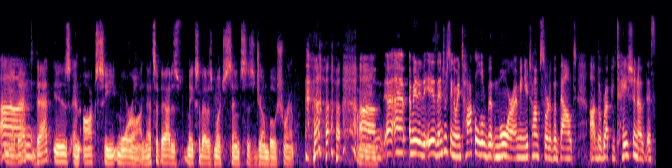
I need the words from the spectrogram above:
Um, now that that is an oxymoron. That's about as makes about as much sense as jumbo shrimp. I, mean, um, I, I, mean, it is interesting. I mean, talk a little bit more. I mean, you talked sort of about uh, the reputation of this?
